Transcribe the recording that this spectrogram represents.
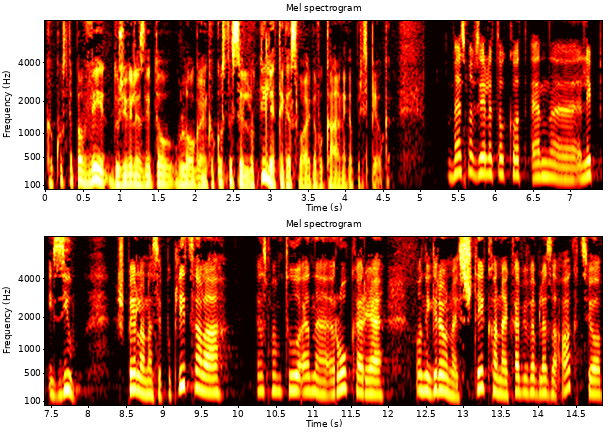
kako ste pa vi doživeli zdaj to vlogo in kako ste se lotili tega svojega vokalnega prispevka? Mi smo vzeli to kot en eh, lep izziv. Špela nas je poklicala, jaz imam tu ene rokarje, oni grejo na izštekane, kaj bi ve bile za akcijo.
